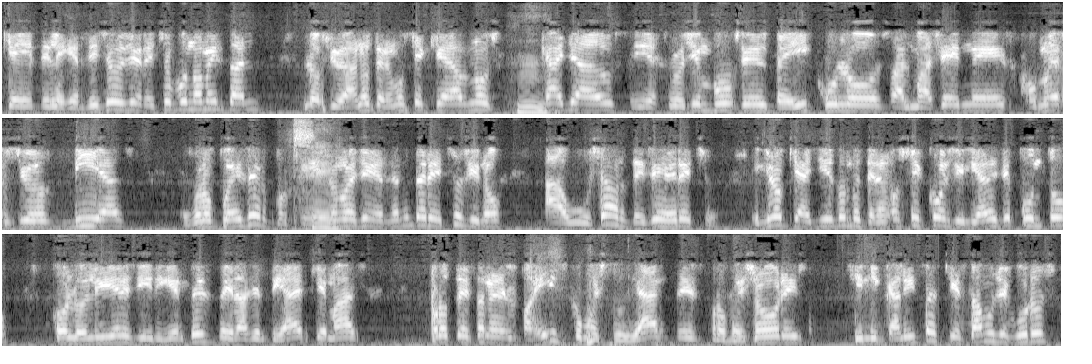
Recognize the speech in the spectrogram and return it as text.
que en el ejercicio de ese derecho fundamental los ciudadanos tenemos que quedarnos Mm. callados y destruyen buses, vehículos, almacenes, comercios, vías. Eso no puede ser, porque Sí. eso no es ejercer un derecho, sino abusar de ese derecho. Y creo que allí es donde tenemos que conciliar ese punto con los líderes y dirigentes de las entidades que más protestan en el país, como estudiantes, profesores, sindicalistas, que estamos seguros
